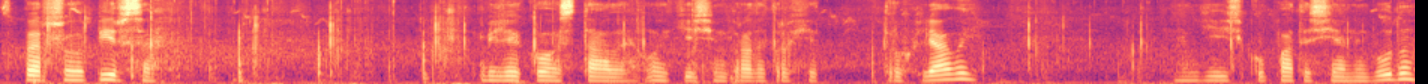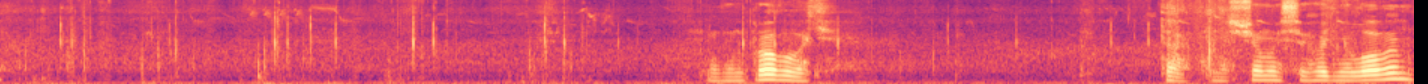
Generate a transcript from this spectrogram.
з першого пірса, біля якого стали. Ой, якийсь він, правда, трохи трухлявий. Надіюсь, купатись я не буду. Будемо пробувати. Так, на що ми сьогодні ловимо?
